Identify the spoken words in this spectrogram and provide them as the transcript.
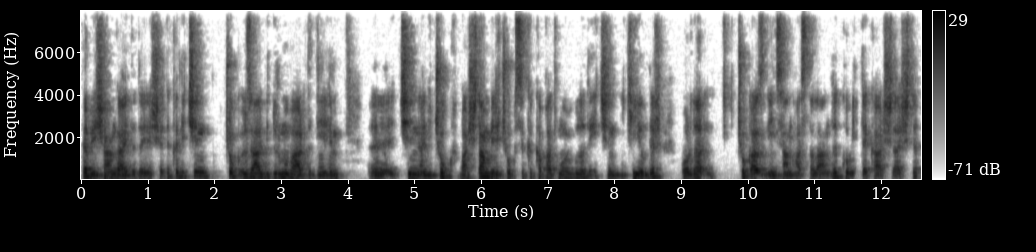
Tabii Şangay'da da yaşadık. Hadi Çin çok özel bir durumu vardı diyelim. Hı hı. Ee, Çin hani çok baştan beri çok sıkı kapatma uyguladığı için iki yıldır orada çok az insan hastalandı, Covid'le karşılaştı.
